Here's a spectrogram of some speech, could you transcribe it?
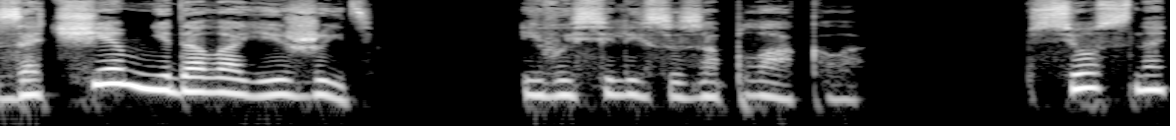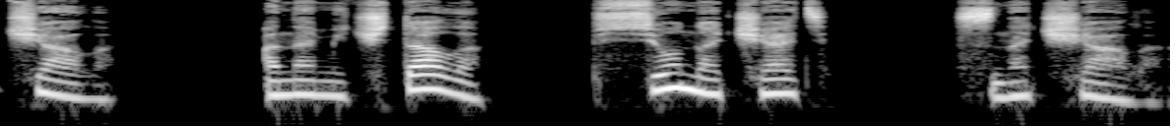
зачем не дала ей жить. И Василиса заплакала. Все сначала. Она мечтала все начать сначала.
